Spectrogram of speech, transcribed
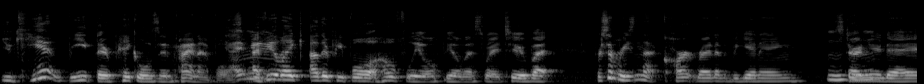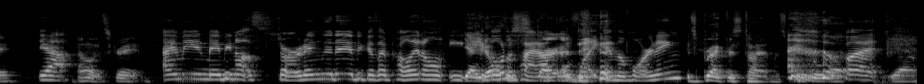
You can't beat their pickles and pineapples. I I, feel like other people hopefully will feel this way too, but for some reason that cart right at the beginning, starting Mhm. your day, Yeah. oh, it's great. I mean, maybe not starting the day because I probably don't eat Yeah, you don't pickles and wanna start a pineapples like in the morning. It's breakfast time. Let's pickle up. but yeah.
